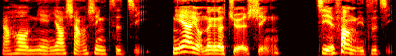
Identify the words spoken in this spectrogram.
然后你也要相信自己，你要有那个决心，解放你自己。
